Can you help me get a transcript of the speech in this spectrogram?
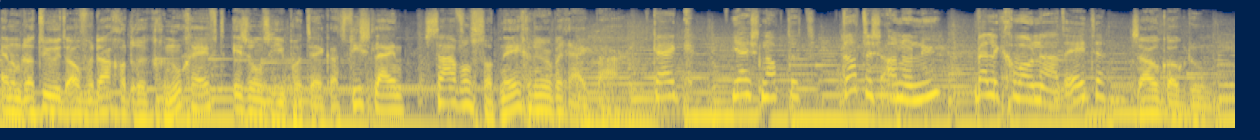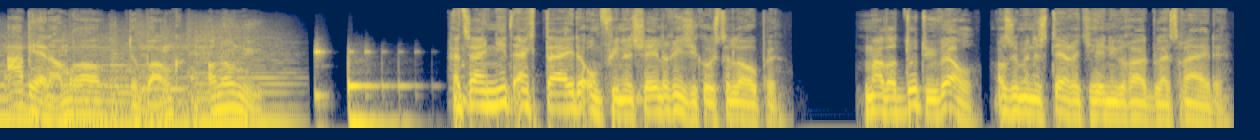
En omdat u het overdag al druk genoeg heeft... is onze hypotheekadvieslijn s'avonds tot 9 uur bereikbaar. Kijk, jij snapt het. Dat is anno nu. Bel ik gewoon na het eten. Zou ik ook doen. ABN AMRO, de bank anno nu. Het zijn niet echt tijden om financiële risico's te lopen. Maar dat doet u wel als u met een sterretje in uw ruit blijft rijden.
